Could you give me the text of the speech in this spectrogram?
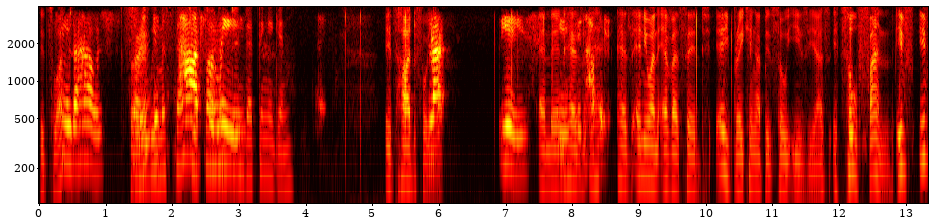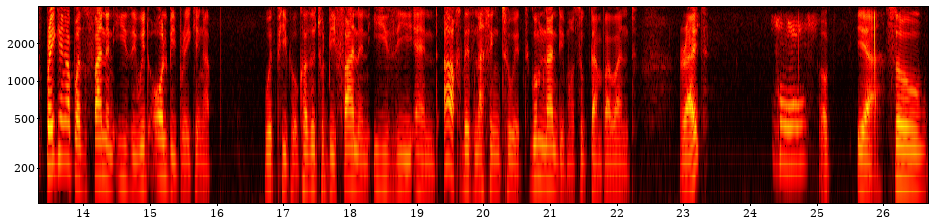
It's what? in the house. Sorry, we It's missed that. Your phone is doing that thing again. It's hard for you. Like, yes. And then yes, has ha- has anyone ever said, "Hey, breaking up is so easy"? As it's so fun. If if breaking up was fun and easy, we'd all be breaking up with people because it would be fun and easy and ah, there's nothing to it. Kumnandi mosuktampa abantu, right? yes. Okay. Yeah. So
